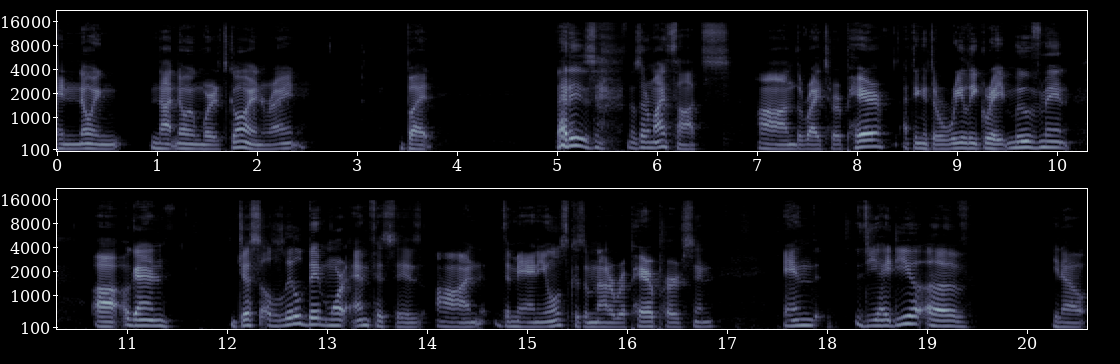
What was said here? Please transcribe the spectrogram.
and knowing not knowing where it's going, right? But that is those are my thoughts on the right to repair. I think it's a really great movement. Uh, again, just a little bit more emphasis on the manuals because I'm not a repair person, and the idea of you know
